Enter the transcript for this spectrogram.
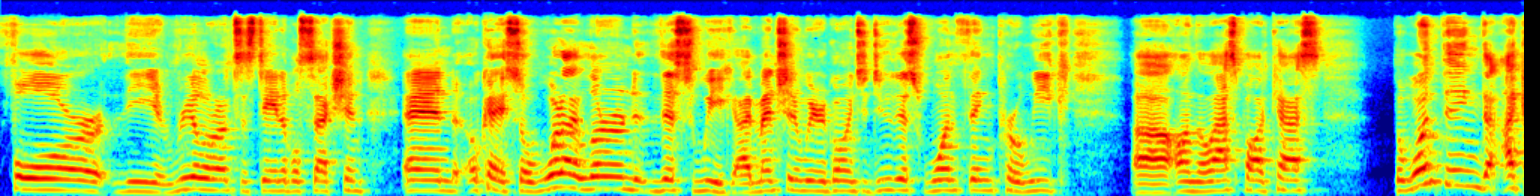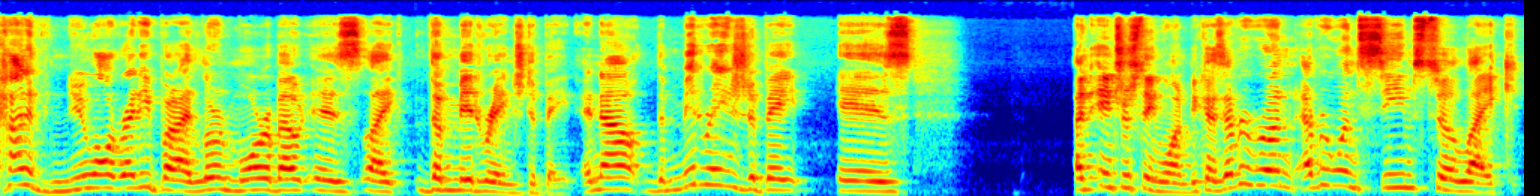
for the real or unsustainable section. And okay, so what I learned this week, I mentioned we were going to do this one thing per week uh, on the last podcast. The one thing that I kind of knew already, but I learned more about is like the mid range debate. And now the mid range debate is an interesting one because everyone everyone seems to like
